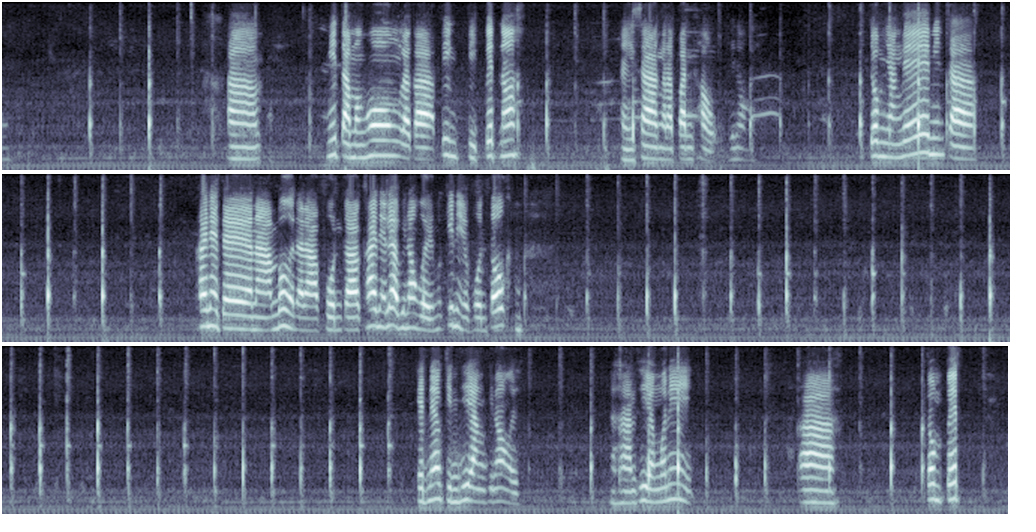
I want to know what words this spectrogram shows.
อ่ามีตำมะฮงแล้วก็ปิ้งปีกเป็ดเนาะให้สร้างอันละปันเข่าพี่น้องจมยังเด้มินตา ใครในแต่น้ำมืดอะนะฝนก็ใครในแล้วพี่น้องเอ้ยเมื่อกี้นี่ฝนตกเห็ดแนวกินเที่ยงพี่น้องเอ้ยอาหารเที่ยงมื้อนี้อ่า ต้มเป็ด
